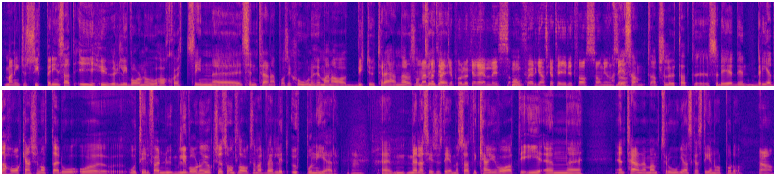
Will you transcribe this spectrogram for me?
man är inte superinsatt i hur Livorno har skött sin, eh, sin tränarposition och hur man har bytt ut tränare och sånt Men med tidigare. tanke på Lucarellis mm. avsked mm. ganska tidigt för säsongen. Ja, så. Det är sant, absolut. Att, så det, det, Breda har kanske något där då och, och tillföra. Livorno är också ett sånt lag som varit väldigt upp och ner mm. eh, mellan systemet så att det kan ju vara att det är en eh, en tränare man tror ganska stenhårt på då. Ja,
